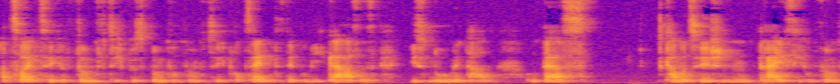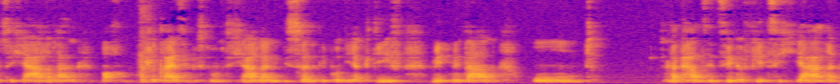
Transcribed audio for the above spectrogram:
erzeugt ca. 50 bis 55 Prozent des Deponiegases, ist nur Methan. Und das kann man zwischen 30 und 50 Jahre lang machen. Also 30 bis 50 Jahre lang ist so eine Deponie aktiv mit Methan und man kann sie circa 40 Jahre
